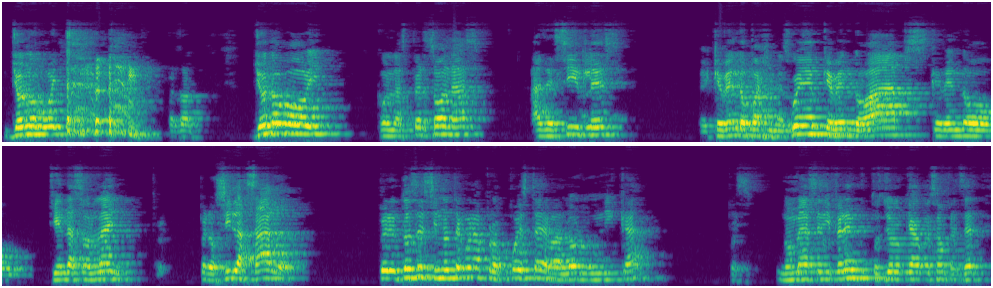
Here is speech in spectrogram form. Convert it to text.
Yo no voy, perdón, yo no voy con las personas a decirles eh, que vendo páginas web, que vendo apps, que vendo tiendas online, pero sí las hago. Pero entonces, si no tengo una propuesta de valor única, pues no me hace diferente. Entonces, yo lo que hago es ofrecer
